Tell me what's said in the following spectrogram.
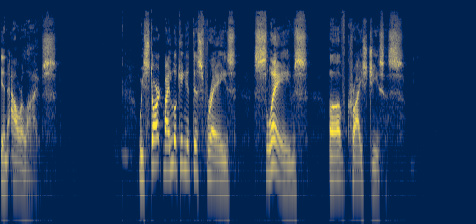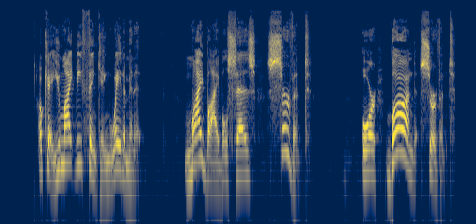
in our lives. We start by looking at this phrase, slaves of Christ Jesus. Okay, you might be thinking, wait a minute. My Bible says servant or bond servant.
